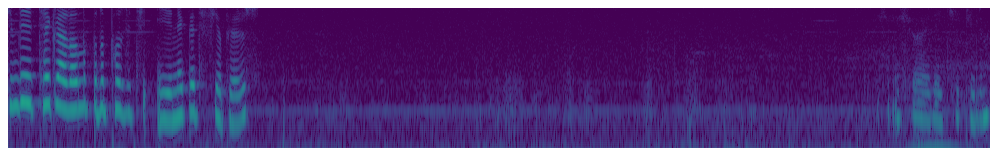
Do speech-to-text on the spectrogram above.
Şimdi tekrar alıp bunu pozitif e, negatif yapıyoruz. Şimdi şöyle çekelim.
